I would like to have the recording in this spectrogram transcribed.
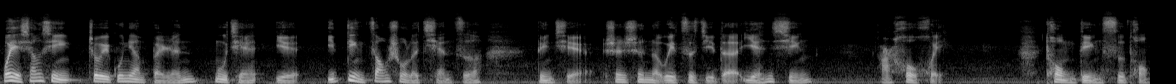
我也相信这位姑娘本人目前也一定遭受了谴责，并且深深的为自己的言行而后悔，痛定思痛。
